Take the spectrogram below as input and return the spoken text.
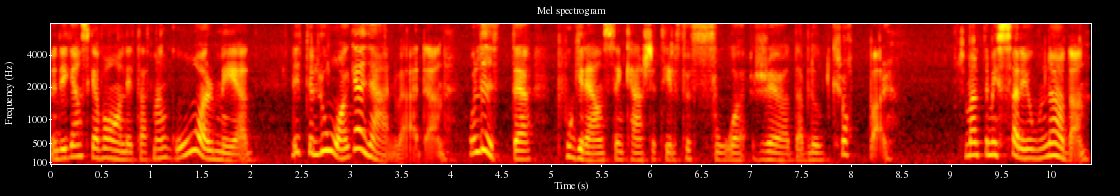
Men det är ganska vanligt att man går med lite låga järnvärden och lite på gränsen kanske till för få röda blodkroppar. Så man inte missar det i onödan.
